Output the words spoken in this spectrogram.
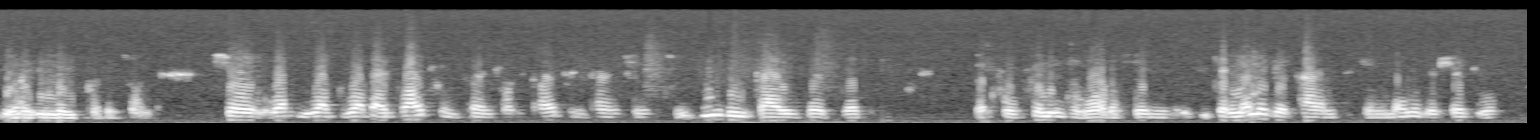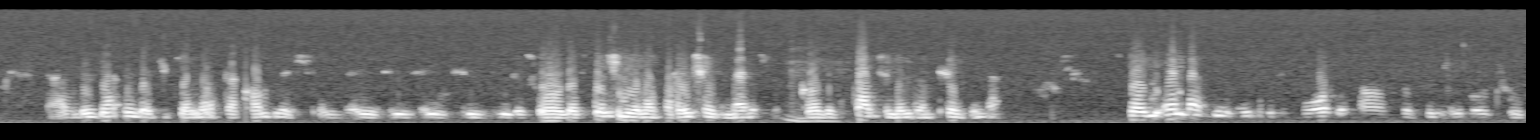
you are late for this one. So what what what I try to encourage, what I try to encourage is to give these guys that that that fulfilling the word of saying if you can manage your time, if you can manage your schedule, um, there's nothing that you cannot accomplish in in, in, in, in, this world, especially in operations management, because it's such a labor intensive that. So you end up being able to reward yourself for being able to,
